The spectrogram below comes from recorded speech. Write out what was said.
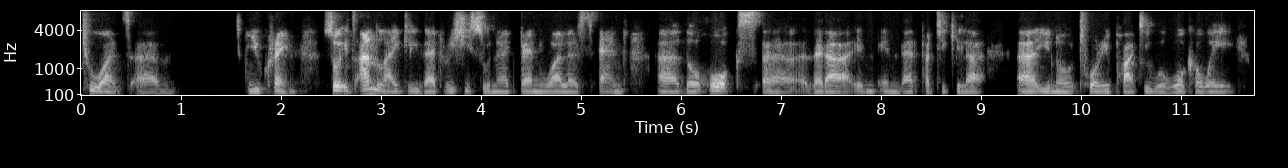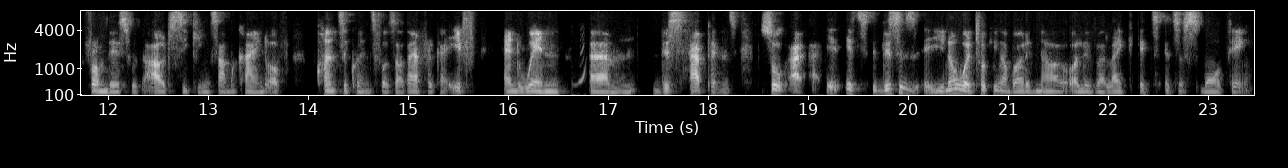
towards um, Ukraine. So it's unlikely that Rishi Sunak, Ben Wallace, and uh, the hawks uh, that are in, in that particular, uh, you know, Tory party will walk away from this without seeking some kind of consequence for South Africa if and when um, this happens. So I, it's this is you know we're talking about it now, Oliver. Like it's it's a small thing,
